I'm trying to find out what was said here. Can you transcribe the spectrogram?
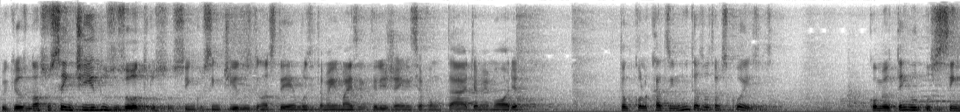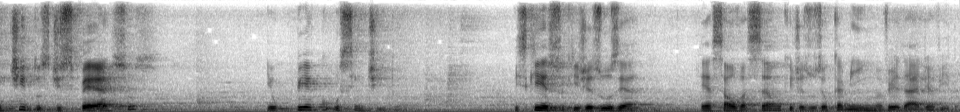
porque os nossos sentidos, os outros, os cinco sentidos que nós temos e também mais a inteligência, a vontade, a memória, estão colocados em muitas outras coisas como eu tenho os sentidos dispersos, eu perco o sentido. Esqueço que Jesus é a, é a salvação, que Jesus é o caminho, a verdade e a vida.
